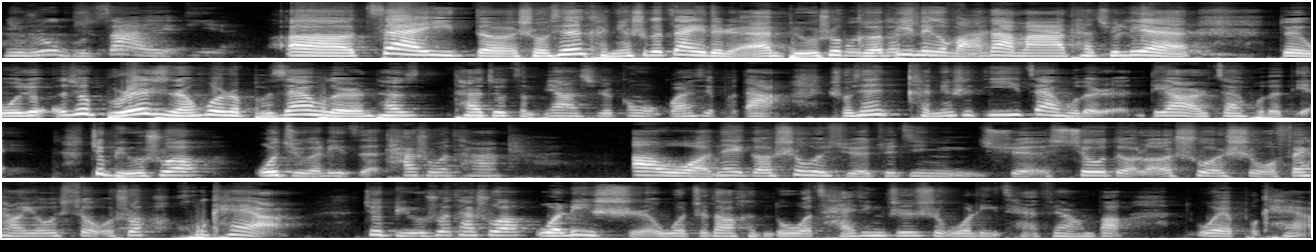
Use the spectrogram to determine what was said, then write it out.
你如果不在意，呃，在意的首先肯定是个在意的人，比如说隔壁那个王大妈，她去练，对我就就不认识人或者不在乎的人，他他就怎么样，其实跟我关系不大。首先肯定是第一在乎的人，第二在乎的点。就比如说，我举个例子，他说他啊，我那个社会学最近学修得了硕士，我非常优秀。我说 Who care？就比如说，他说我历史我知道很多，我财经知识我理财非常棒，我也不 care。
